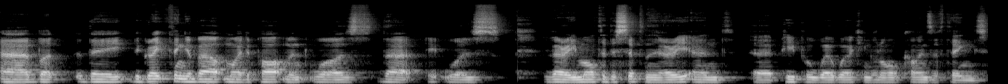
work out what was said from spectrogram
Uh, but the the great thing about my department was that it was very multidisciplinary and uh, people were working on all kinds of things.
